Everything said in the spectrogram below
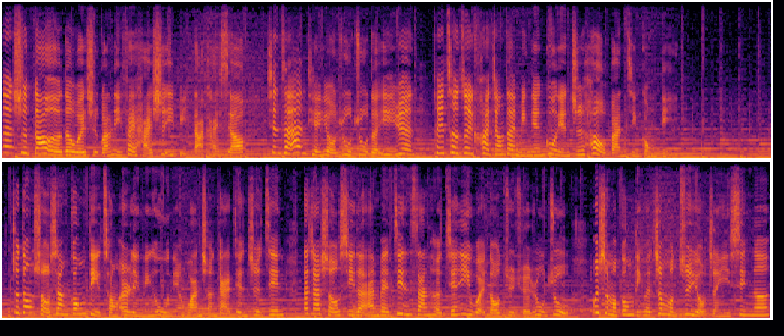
但是高额的维持管理费还是一笔大开销。现在岸田有入住的意愿，推测最快将在明年过年之后搬进宫邸。这栋首相宫邸从二零零五年完成改建至今，大家熟悉的安倍晋三和菅义伟都拒绝入住。为什么宫邸会这么具有争议性呢？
